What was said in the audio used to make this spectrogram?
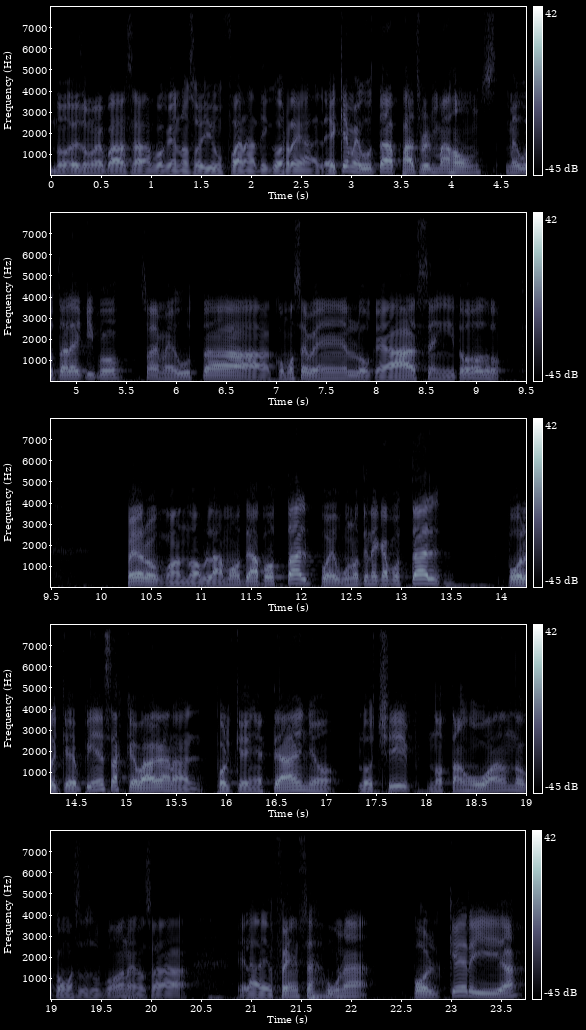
no, eso me pasa porque no soy un fanático real. Es que me gusta Patrick Mahomes, me gusta el equipo, o sea, me gusta cómo se ven, lo que hacen y todo. Pero cuando hablamos de apostar, pues uno tiene que apostar porque piensas que va a ganar. Porque en este año los Chiefs no están jugando como se supone. O sea, la defensa es una porquería.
